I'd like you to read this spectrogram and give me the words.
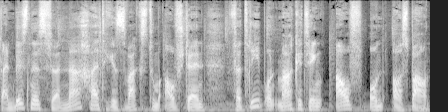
Dein Business für nachhaltiges Wachstum aufstellen, Vertrieb und Marketing auf- und ausbauen.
